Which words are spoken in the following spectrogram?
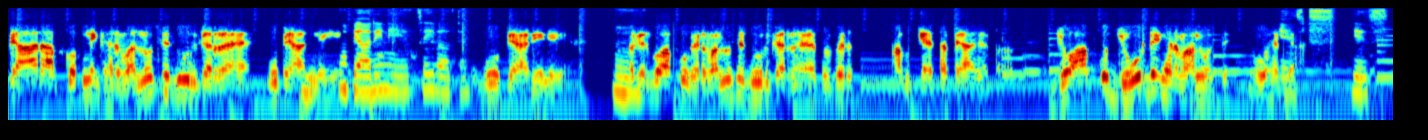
प्यार आपको अपने घर वालों से दूर कर रहा है वो प्यार नहीं है। वो प्यार ही नहीं है सही बात है। वो प्यार ही नहीं है। अगर वो आपको घर वालों से दूर कर रहा है तो फिर आप कैसा प्यार है आप जो आपको जोड़ दे घर वालों से वो है प्यार। यस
